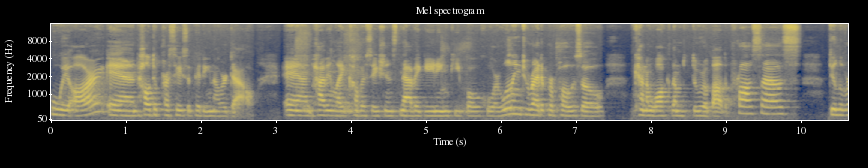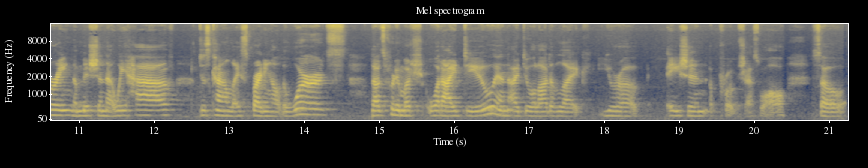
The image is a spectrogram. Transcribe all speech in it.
who we are and how to participate in our DAO, and having like conversations, navigating people who are willing to write a proposal, kind of walk them through about the process delivering the mission that we have, just kind of like spreading out the words. That's pretty much what I do, and I do a lot of like Europe, Asian approach as well. So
